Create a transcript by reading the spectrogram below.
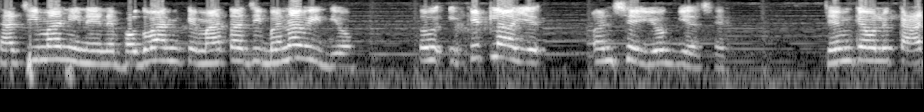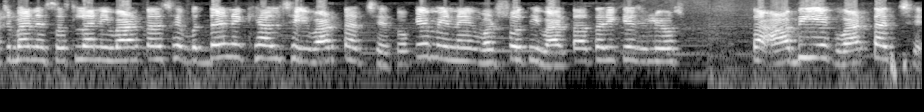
સાચી માનીને એને ભગવાન કે માતાજી બનાવી દો, તો એ કેટલા અંશે યોગ્ય છે. જેમ કે ઓલી કાચબા ને સસલાની વાર્તા છે, બધાને ખ્યાલ છે એ વાર્તા જ છે. તો કેમ એને વર્ષોથી વાર્તા તરીકે જ લ્યો તો આ બી એક વાર્તા જ છે.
